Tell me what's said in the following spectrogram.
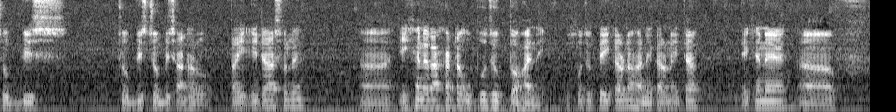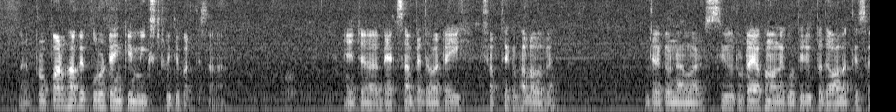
চব্বিশ চব্বিশ চব্বিশ, আঠারো। তাই এটা আসলে এখানে রাখাটা উপযুক্ত হয়নি। উপযুক্ত এই কারণে হয়নি, কারণ এটা এখানে মানে প্রপারভাবে পুরো ট্যাঙ্কে মিক্সড হইতে পারতেছে না। এটা ব্যাক সাম্পে দেওয়াটাই সব থেকে ভালো হবে। যার কারণে আমার সিও টুটা এখন অনেক অতিরিক্ত দেওয়া লাগতেছে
